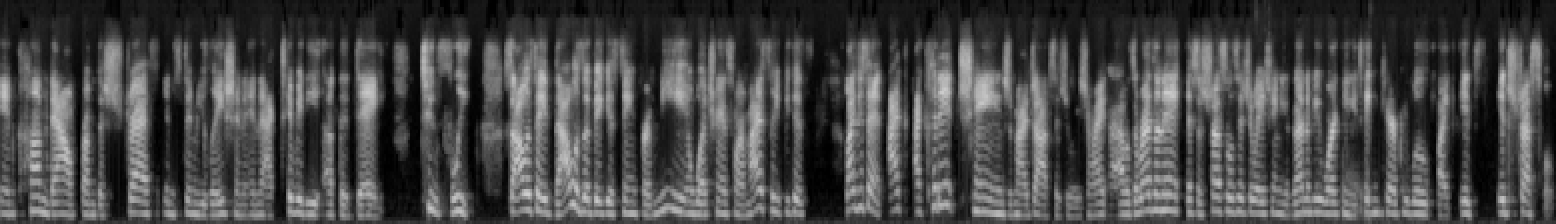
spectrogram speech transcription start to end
and come down from the stress and stimulation and activity of the day to sleep. So I would say that was the biggest thing for me and what transformed my sleep because like you said, I, I couldn't change my job situation, right? I was a resident. It's a stressful situation. You're to be working. You're taking care of people. Like it's, it's stressful.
